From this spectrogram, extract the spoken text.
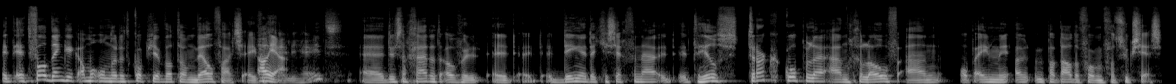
het, het valt denk ik allemaal onder het kopje wat dan welvaartsevangelie Oh heet. Eh, dus dan gaat het over eh, dingen dat je zegt van nou, het- heel strak koppelen aan geloof aan op een, een bepaalde vorm van succes.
